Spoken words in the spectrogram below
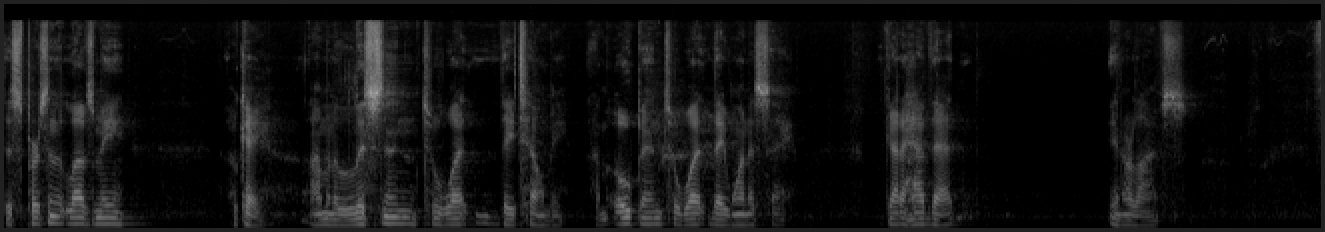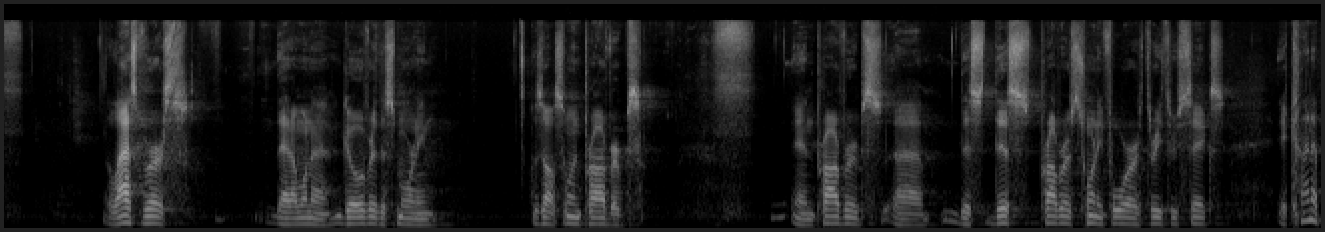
This person that loves me? Okay, I'm going to listen to what they tell me. I'm open to what they want to say. We've got to have that in our lives. The last verse that I want to go over this morning was also in Proverbs. In Proverbs, uh, this, this Proverbs 24, 3 through 6, it kind of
